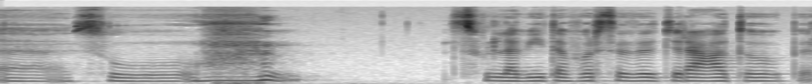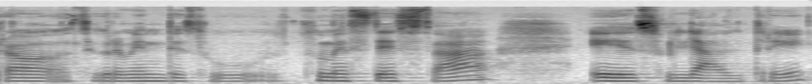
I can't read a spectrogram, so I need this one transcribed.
eh, su, sulla vita, forse esagerato, però sicuramente su, su me stessa e sugli altri.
